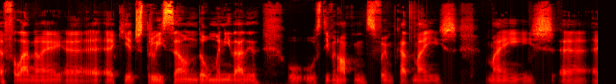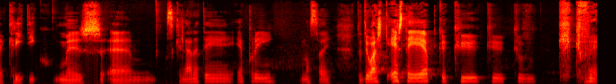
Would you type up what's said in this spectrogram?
a, a, falar, não é? Uh, aqui a destruição da humanidade. O, o, Stephen Hopkins foi um bocado mais, mais uh, crítico, mas um, ehm, se calhar até é por aí, não sei. Portanto, eu acho que esta é a época que, que, que que, vem,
